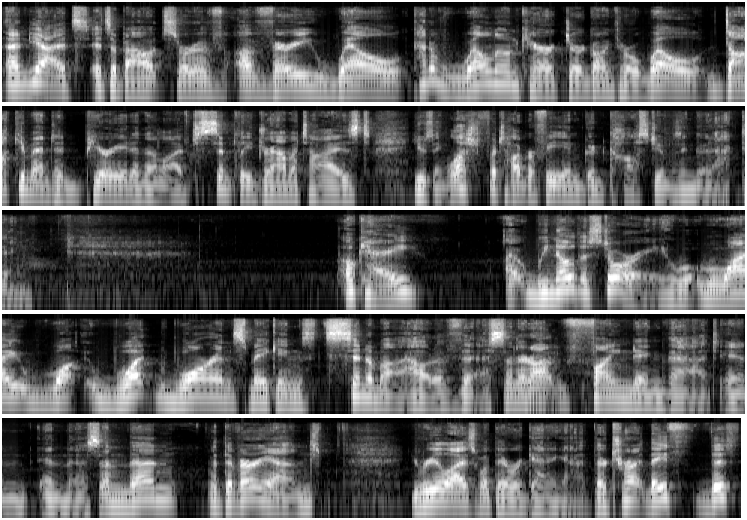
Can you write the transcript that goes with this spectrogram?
and yeah, it's it's about sort of a very well, kind of well known character going through a well documented period in their life, just simply dramatized using lush photography and good costumes and good acting. Okay, we know the story. W- Why? What, what warrants making cinema out of this? And they're not finding that in in this. And then at the very end, you realize what they were getting at. They're trying. They this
